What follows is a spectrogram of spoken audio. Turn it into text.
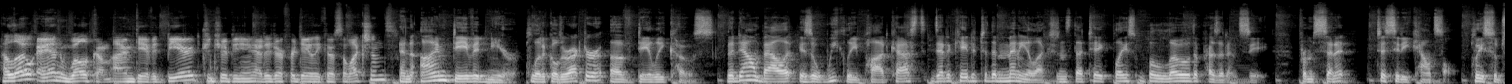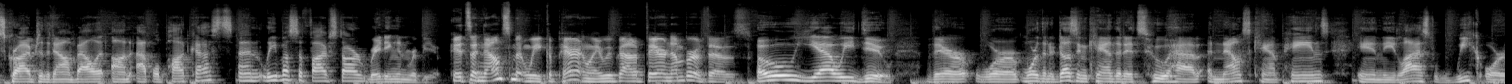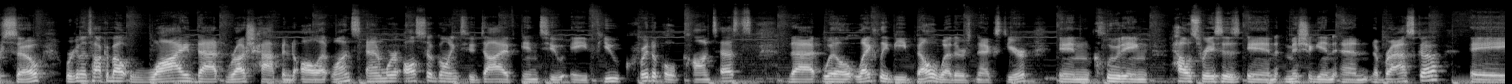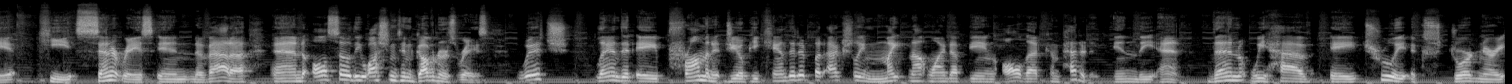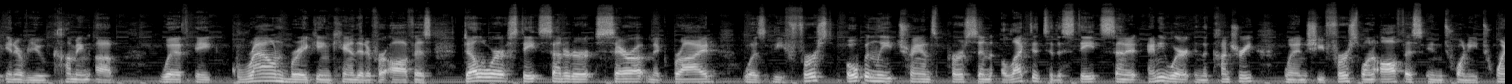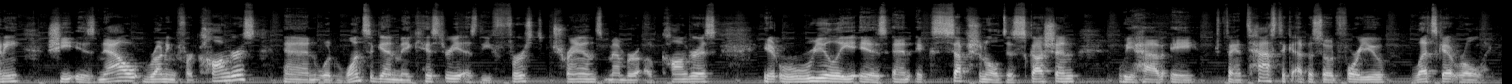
Hello and welcome. I'm David Beard, contributing editor for Daily Kos Elections. And I'm David Nir, political director of Daily Kos. The Down Ballot is a weekly podcast dedicated to the many elections that take place below the presidency, from Senate to City Council. Please subscribe to the Down Ballot on Apple Podcasts and leave us a five star rating and review. It's announcement week, apparently. We've got a fair number of those. Oh, yeah, we do. There were more than a dozen candidates who have announced campaigns in the last week or so. We're going to talk about why that rush happened all at once, and we're also going to dive into a few critical contests that will likely be bellwethers next year, including House races in Michigan and Nebraska, a key Senate race in Nevada, and also the Washington governor's race, which landed a prominent GOP candidate, but actually might not wind up being all that competitive in the end. Then we have a truly extraordinary interview coming up with a groundbreaking candidate for office. Delaware State Senator Sarah McBride was the first openly trans person elected to the state Senate anywhere in the country when she first won office in 2020. She is now running for Congress and would once again make history as the first trans member of Congress. It really is an exceptional discussion. We have a fantastic episode for you. Let's get rolling.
